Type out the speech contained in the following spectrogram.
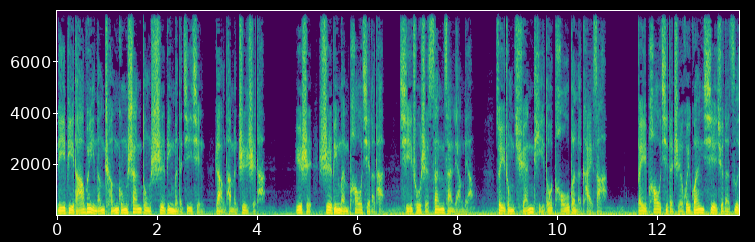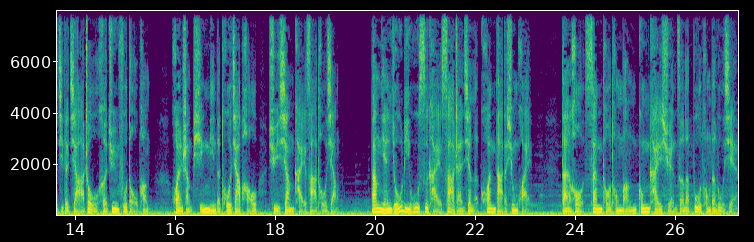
李必达未能成功煽动士兵们的激情，让他们支持他，于是士兵们抛弃了他。起初是三三两两，最终全体都投奔了凯撒。被抛弃的指挥官卸去了自己的甲胄和军服斗篷，换上平民的托家袍，去向凯撒投降。当年尤利乌斯·凯撒展现了宽大的胸怀，但后三头同盟公开选择了不同的路线。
